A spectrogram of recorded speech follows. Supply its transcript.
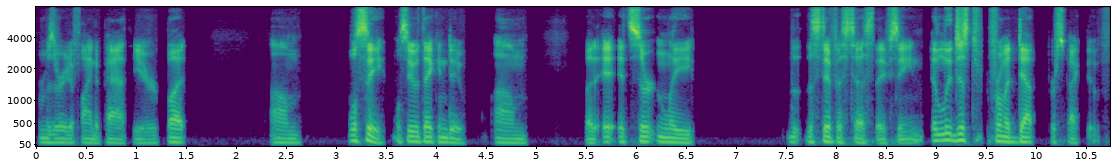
for Missouri to find a path here, but um, we'll see. We'll see what they can do. Um, but it, it's certainly the, the, stiffest test they've seen, it, just from a depth perspective.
